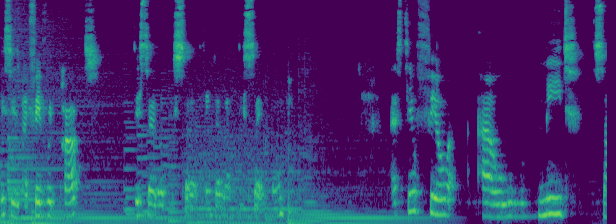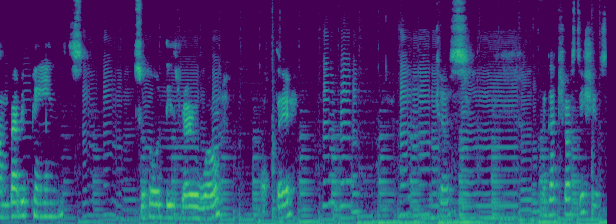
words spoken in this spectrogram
This is my favorite part. This side or this side I think I like this side more. I still feel I will need some bobby pins to hold this very well up there because I got trust issues.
